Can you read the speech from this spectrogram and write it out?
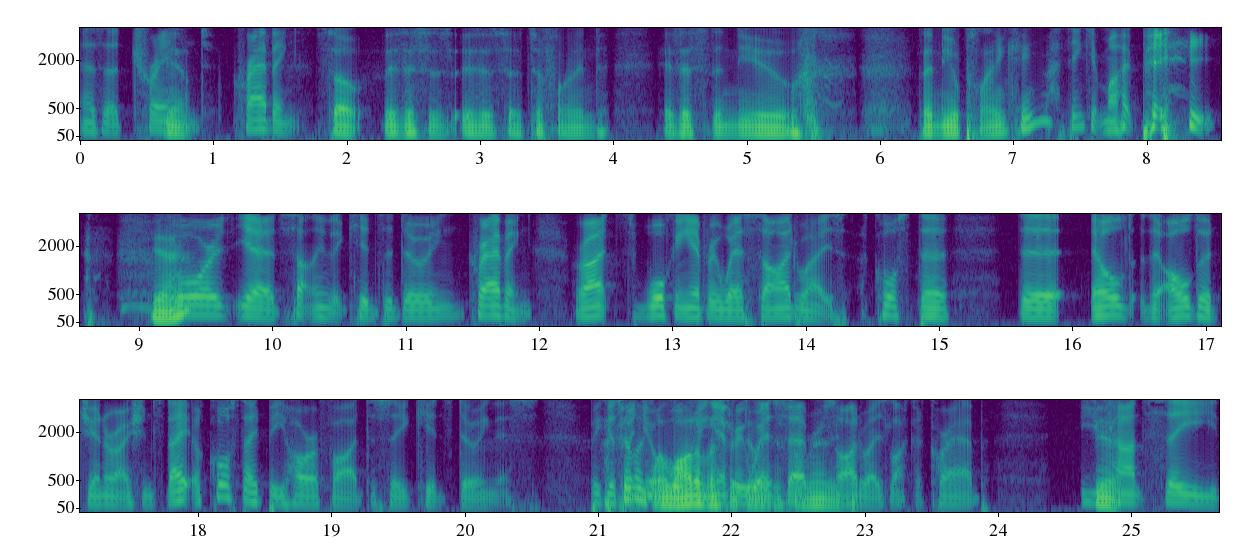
as a trend, crabbing. So is this is is this uh, to find? Is this the new the new planking? I think it might be. Yeah. Or yeah, it's something that kids are doing. Crabbing, right? It's walking everywhere sideways. Of course, the the eld the older generations, they of course they'd be horrified to see kids doing this because when like you're a lot of walking us are doing everywhere this sab- already, sideways like a crab, you Yeah. can't see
